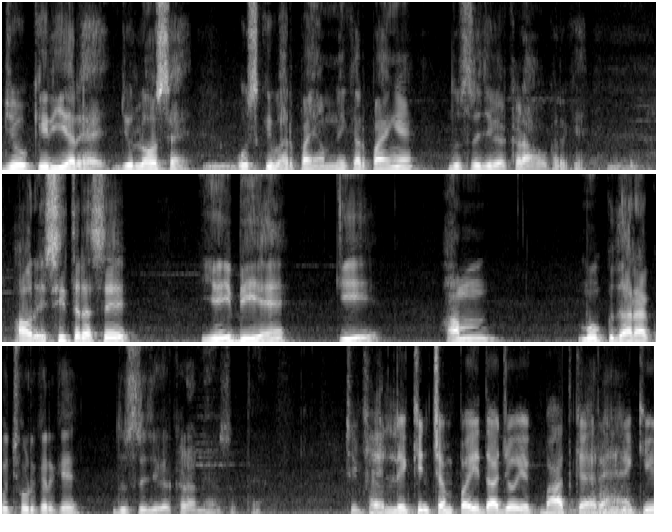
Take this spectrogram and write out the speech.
जो करियर है, जो लॉस है, उसकी भरपाई हम नहीं कर पाएँगे, दूसरी जगह खड़ा होकर के। और इसी तरह से यही भी है कि हम मुख्य धारा को छोड़ करके दूसरी जगह खड़ा नहीं हो सकते हैं। ठीक है, लेकिन चंपईदा जो एक बात कह रहे हैं कि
